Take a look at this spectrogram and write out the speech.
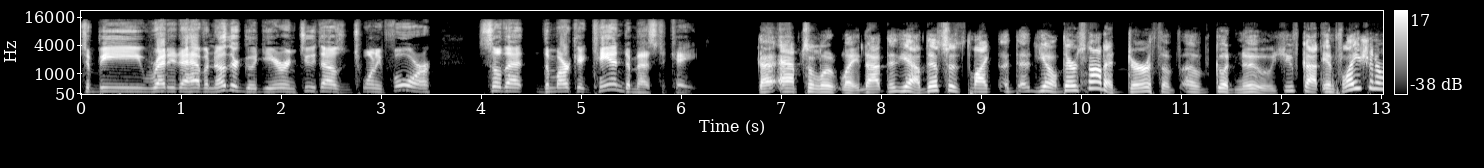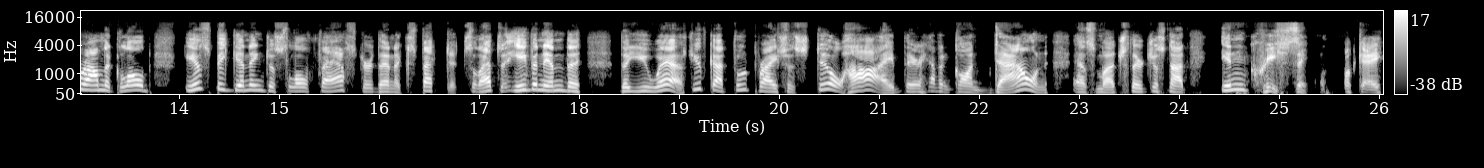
to be ready to have another good year in 2024 so that the market can domesticate. Uh, absolutely. Now, yeah, this is like, uh, you know, there's not a dearth of, of good news. You've got inflation around the globe is beginning to slow faster than expected. So that's even in the, the U.S. You've got food prices still high. They haven't gone down as much. They're just not increasing. Okay,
